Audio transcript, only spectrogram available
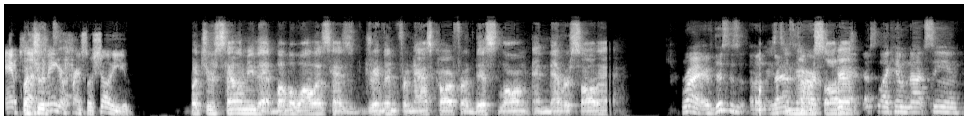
and plus fingerprints will show you. But you're telling me that Bubba Wallace has driven for NASCAR for this long and never saw that? Right. If this is a His team never NASCAR, saw that? that's like him not seeing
